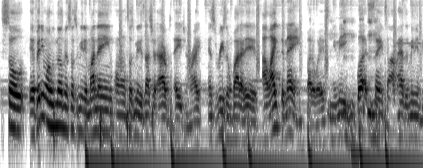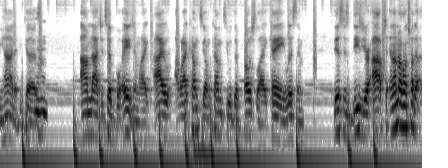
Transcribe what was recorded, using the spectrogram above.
so if anyone who knows me on social media, my name on social media is not your average agent, right? And it's the reason why that is. I like the name, by the way, it's unique, mm-hmm. but at the mm-hmm. same time, it has a meaning behind it because mm-hmm. I'm not your typical agent. Like I, when I come to you, I'm coming to you with the approach like, hey, listen, this is these are your options. And I'm not gonna try to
